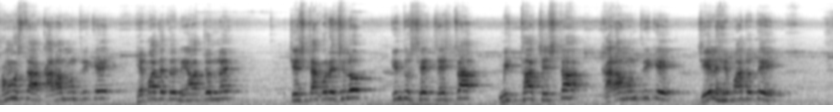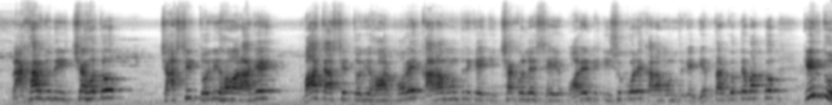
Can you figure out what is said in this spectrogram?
সংস্থা কারামন্ত্রীকে হেফাজতে নেওয়ার জন্য চেষ্টা করেছিল, কিন্তু সে চেষ্টা, মিথ্যা চেষ্টা কারামন্ত্রীকে জেল হেফাজতে রাখার যদি ইচ্ছা হতো, চার্জশিট তৈরি হওয়ার আগে বা চার্জশিট তৈরি হওয়ার পরে কারামন্ত্রীকে ইচ্ছা করলে সেই ওয়ারেন্ট ইস্যু করে কারামন্ত্রীকে গ্রেপ্তার করতে পারত। কিন্তু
